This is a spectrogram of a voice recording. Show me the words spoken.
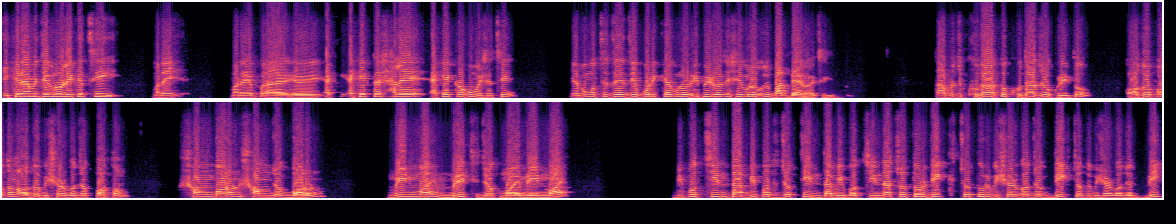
এখানে আমি যেগুলো লিখেছি মানে মানে এক- এক একটা সালে এক এক রকম এসেছে। এবং হচ্ছে যে যে পরীক্ষাগুলো রিপিট হয়েছে সেগুলো বাদ দেওয়া রয়েছে কিন্তু। তারপর হচ্ছে ক্ষুধার্ত, ক্ষুধা যোগ ঋত। অধপতন, অধ বিসর্গ যোগ পতন। সংবরণ, সংযোগ বরণ। মৃন্ময় মৃত যোগ ময়, মৃন্ময়। বিপদ চিন্তা, বিপদ যোগ চিন্তা, বিপদ চিন্তা। চতুর্দিক, চতুর বিসর্গ যোগ দিক চতুর বিসর্গ যোগ দিক।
